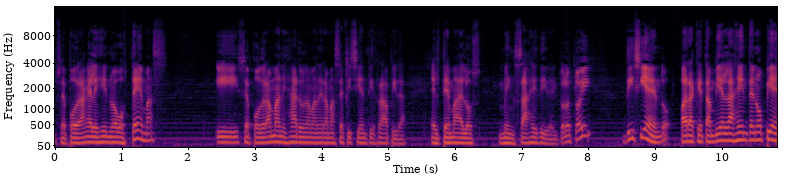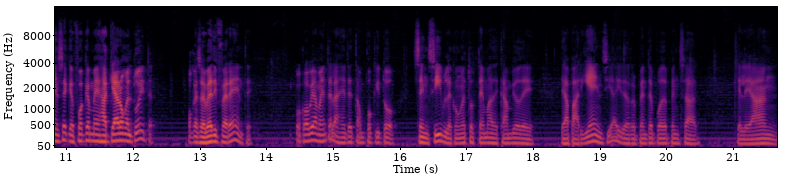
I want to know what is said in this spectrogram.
se podrán elegir nuevos temas y se podrá manejar de una manera más eficiente y rápida el tema de los mensajes directos. Lo estoy diciendo para que también la gente no piense que fue que me hackearon el Twitter, porque se ve diferente. Porque obviamente la gente está un poquito sensible con estos temas de cambio de, de apariencia y de repente puede pensar que le han,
